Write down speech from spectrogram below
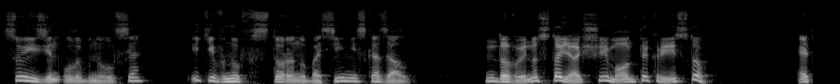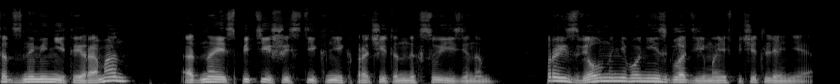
Суизин улыбнулся и, кивнув в сторону бассейни, сказал «Да вы настоящий Монте-Кристо!» Этот знаменитый роман, одна из пяти-шести книг, прочитанных Суизином, произвел на него неизгладимое впечатление.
